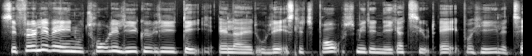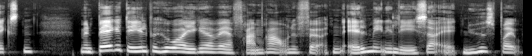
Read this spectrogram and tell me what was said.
Selvfølgelig vil en utrolig ligegyldig idé eller et ulæseligt sprog smitte negativt af på hele teksten, men begge dele behøver ikke at være fremragende, før den almene læser af et nyhedsbrev,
